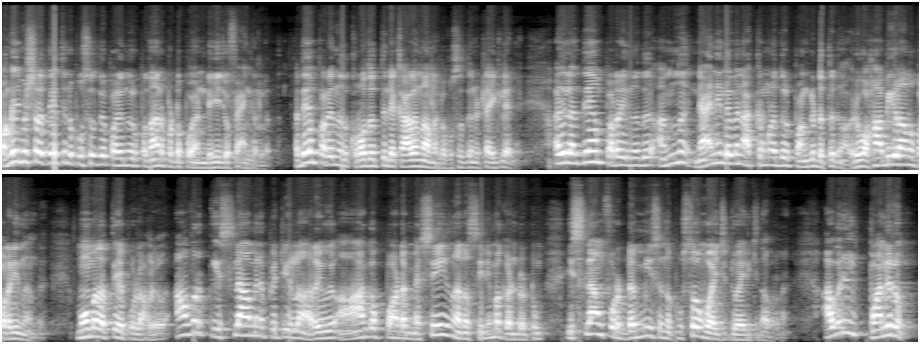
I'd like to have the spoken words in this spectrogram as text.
പങ്കജ് മിശ്ര അദ്ദേഹത്തിന്റെ പുസ്തകത്തിൽ പറയുന്ന ഒരു പ്രധാനപ്പെട്ട പോയിന്റ് ഏജ് ഓഫ് ആങ്കറിൽ അദ്ദേഹം പറയുന്നത് ക്രോധത്തിന്റെ കാലം എന്നാണല്ലോ പുസ്തകത്തിന്റെ ടൈറ്റിൽ തന്നെ. അതിൽ അദ്ദേഹം പറയുന്നത് അന്ന് നയൻ ഇലവൻ ആക്രമണത്തിൽ പങ്കെടുത്തിരുന്ന ഒരു വഹാബികളാന്ന് പറയുന്നുണ്ട്. മുഹമ്മദ് അത്തയെ പോലുള്ള ആളുകൾ. അവർക്ക് ഇസ്ലാമിനെ പറ്റിയുള്ള അറിവ് ആകപ്പാടെ മെസ്സേജ് എന്ന് പറഞ്ഞ സിനിമ കണ്ടിട്ടും ഇസ്ലാം ഫോർ ഡമ്മീസ് എന്ന പുസ്തകം വായിച്ചിട്ടുമായിരിക്കുന്ന പറഞ്ഞത്. അവരിൽ പലരും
